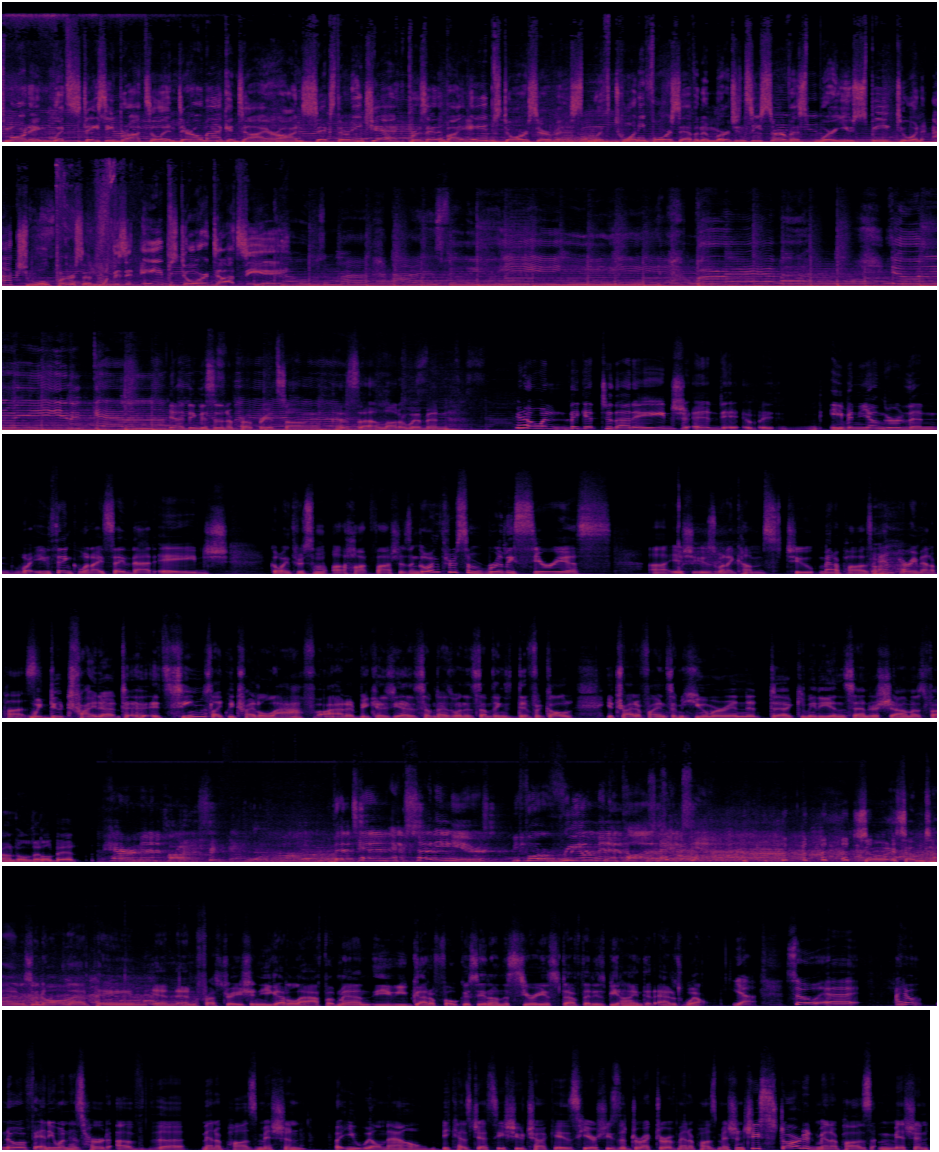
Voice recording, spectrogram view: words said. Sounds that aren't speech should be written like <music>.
This morning with Stacy Brotzel and Daryl McIntyre on 630 CHED, presented by Abe's Door Service, with 24-7 emergency service where you speak to an actual person. Visit abesdoor.ca. Close my eyes, feel you here. Forever, you and me together. Yeah, I think this is an appropriate song because a lot of women, you know, when they get to that age and uh, even younger than what you think when I say that age, going through some uh, hot flashes and going through some really serious uh, issues when it comes to menopause and perimenopause. We do try to, to. It seems like we try to laugh at it because, yeah, sometimes when it's something's difficult, you try to find some humor in it. Uh, comedian Sandra Shamas found a little bit. perimenopause. The 10 exciting years before real menopause kicks in. So sometimes in all that pain and, and frustration, you got to laugh. But man, you, you got to focus in on the serious stuff that is behind it as well. Yeah. So uh, I don't know if anyone has heard of the Menopause Mission, but you will now because Jesse Schewchuk is here. She's the director of Menopause Mission. She started Menopause Mission.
